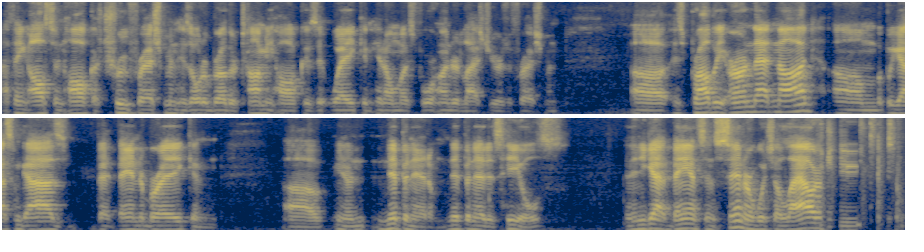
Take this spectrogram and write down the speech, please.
I think Austin Hawke, a true freshman, his older brother Tommy Hawke is at Wake and hit almost 400 last year as a freshman. Uh, has probably earned that nod. Um, but we got some guys at Vanderbrake and uh, you know nipping at him, nipping at his heels. And then you got Vance in center, which allows you to take some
